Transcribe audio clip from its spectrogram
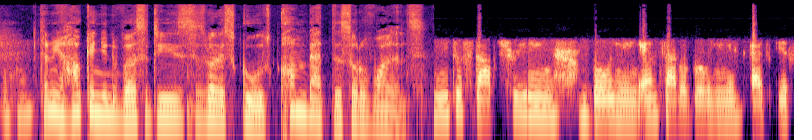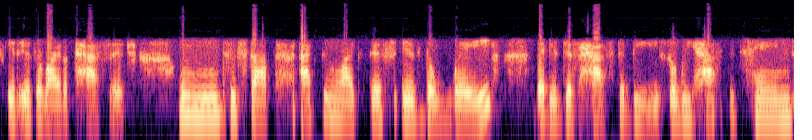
Mm-hmm. Tell me, how can universities as well as schools combat this sort of violence? We need to stop treating bullying and cyberbullying as if it is a rite of passage. We need to stop acting like this is the way that it just has to be. So we have to change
